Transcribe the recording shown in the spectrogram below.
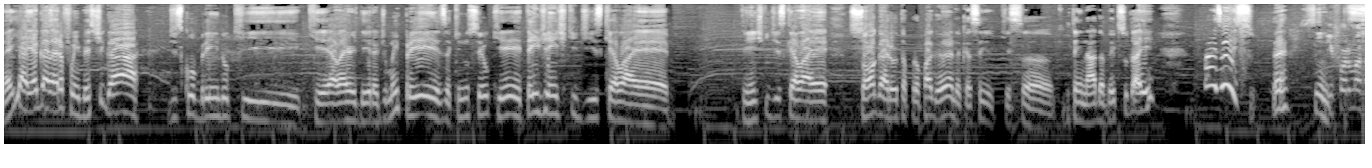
Né? E aí a galera foi investigar, descobrindo que, que ela é herdeira de uma empresa, que não sei o que. Tem gente que diz que ela é. Tem gente que diz que ela é só garota propaganda, que, essa, que, essa, que não tem nada a ver com isso daí. Mas é isso, né? Sim. Informações,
